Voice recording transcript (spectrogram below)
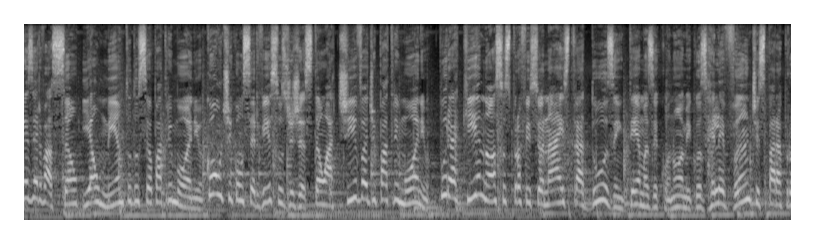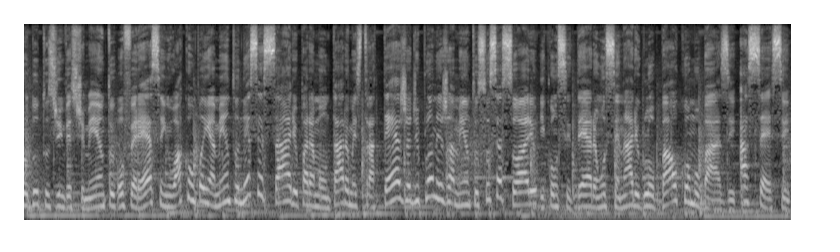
preservação e aumento do seu patrimônio. Conte com serviços de gestão ativa de patrimônio. Por aqui, nossos profissionais traduzem temas econômicos relevantes para produtos de investimento, oferecem o acompanhamento necessário para montar uma estratégia de planejamento sucessório e consideram o cenário global como base. Acesse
